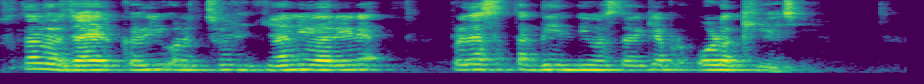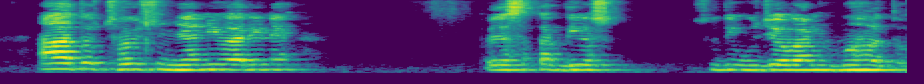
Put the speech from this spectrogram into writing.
સ્વતંત્ર જાહેર કર્યું અને છવ્વીસ જાન્યુઆરીને પ્રજાસત્તાક દિન દિવસ તરીકે આપણે ઓળખીએ છીએ. આ હતો છવ્વીસમી જાન્યુઆરીને પ્રજાસત્તાક દિવસ સુધી ઉજવવાનું મહત્વ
